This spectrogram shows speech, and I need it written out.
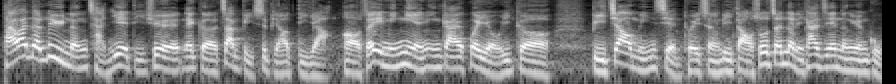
台湾的绿能产业的确那个占比是比较低啊，好，所以明年应该会有一个比较明显推升力道。说真的，你看今天能源股。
